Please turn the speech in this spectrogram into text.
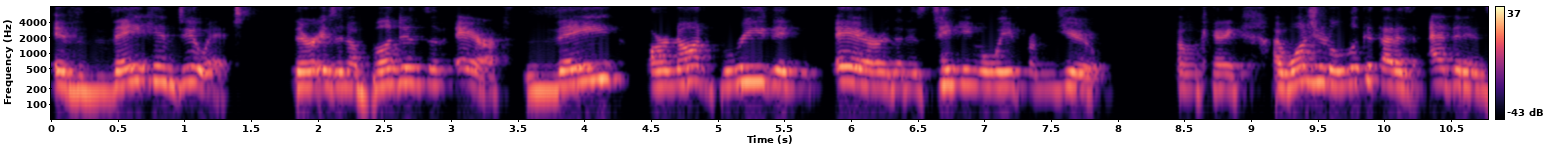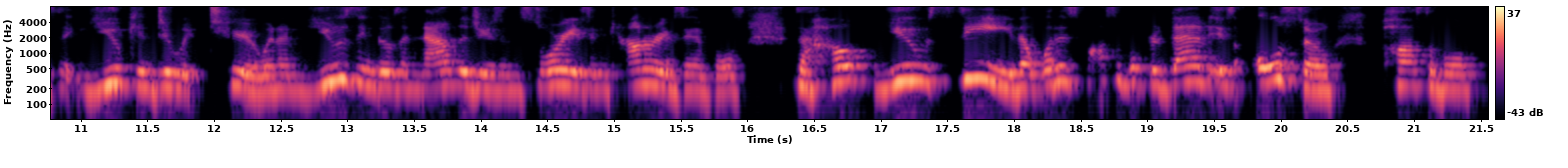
If they can do it, there is an abundance of air. They are not breathing air that is taking away from you. Okay. I want you to look at that as evidence that you can do it too. And I'm using those analogies and stories and counterexamples to help you see that what is possible for them is also possible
